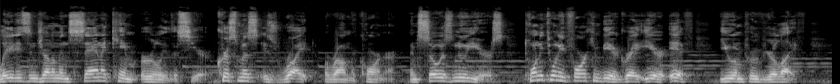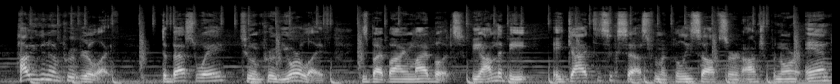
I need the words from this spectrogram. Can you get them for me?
Ladies and gentlemen, Santa came early this year. Christmas is right around the corner, and so is New Year's. 2024 can be a great year if you improve your life. How are you going to improve your life? The best way to improve your life is by buying my books, Beyond the Beat, A Guide to Success from a Police Officer and Entrepreneur, and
